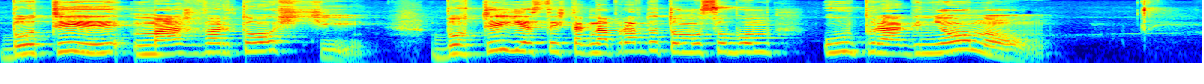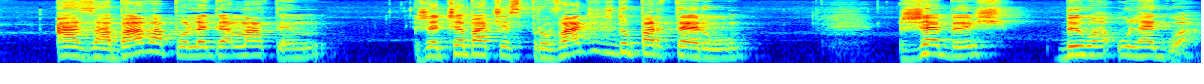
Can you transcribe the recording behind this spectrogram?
bo ty masz wartości, bo ty jesteś tak naprawdę tą osobą upragnioną. A zabawa polega na tym, że trzeba cię sprowadzić do parteru, żebyś była uległa.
